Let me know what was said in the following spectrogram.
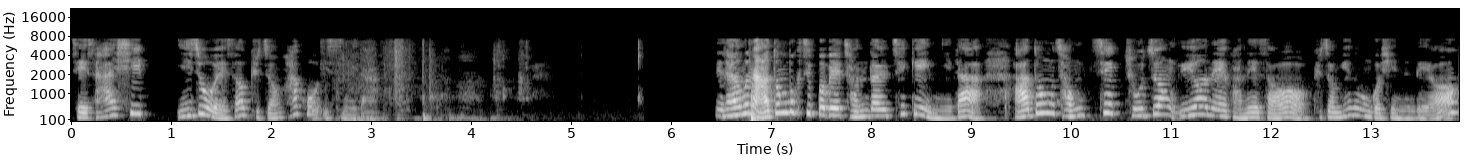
제42조에서 규정하고 있습니다. 네, 다음은 아동복지법의 전달 체계입니다. 아동정책조정위원회에 관해서 규정해 놓은 것이 있는데요.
